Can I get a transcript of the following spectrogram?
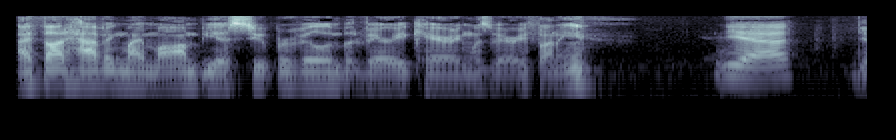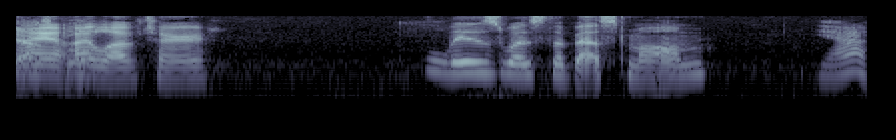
I thought having my mom be a supervillain but very caring was very funny. Yeah. Yeah, I, cool. I loved her. Liz was the best mom. Yeah.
